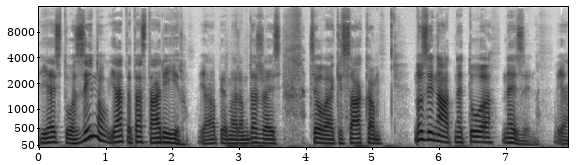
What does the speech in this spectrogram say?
ja es to zinu, ja, tad tas tā arī ir. Ja? Piemēram, dažreiz cilvēki saka, nu, zinātne to nezina jā,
